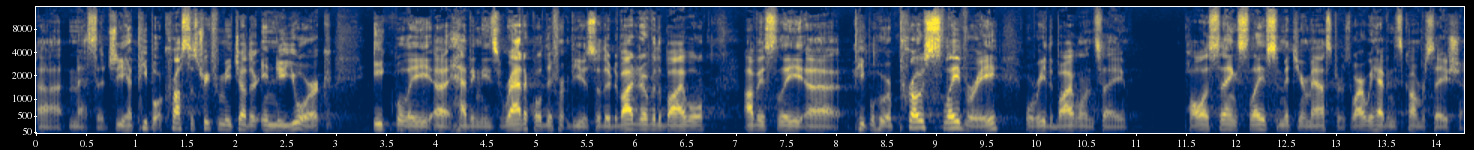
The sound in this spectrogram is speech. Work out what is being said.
uh, message. So you have people across the street from each other in New York equally uh, having these radical different views. So they're divided over the Bible. Obviously, uh, people who are pro slavery will read the Bible and say, Paul is saying, slaves, submit to your masters. Why are we having this conversation?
